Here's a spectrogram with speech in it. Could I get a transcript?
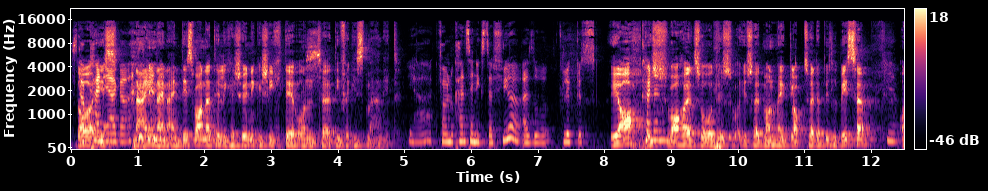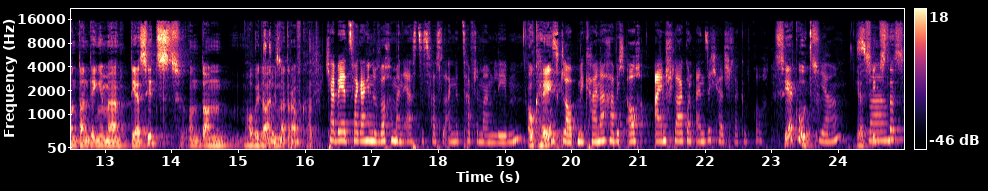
Es gab keinen Ärger. Nein, nein, nein. Das war natürlich eine schöne Geschichte und äh, die vergisst man auch nicht. Ja, vor allem du kannst ja nichts dafür. Also Glück ist. Ja, das Können- war halt so, das ist halt manchmal klappt es halt ein bisschen besser. Ja. Und dann denke ich mir, der sitzt und dann habe ich da auch nicht mehr drauf gehabt. Ich habe jetzt vergangene Woche mein erstes Fassel angezapft in meinem Leben. Okay, Das glaubt mir keiner. Habe ich auch einen Schlag und einen Sicherheitsschlag gebraucht. sehr gut. Ja. Ja, siehst du das?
